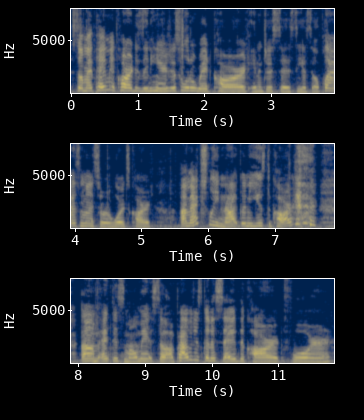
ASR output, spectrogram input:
so my payment card is in here. Just a little red card and it just says csl plasma. It's a rewards card. I'm actually not going to use the card um, at this moment. So i'm probably just going to save the card for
